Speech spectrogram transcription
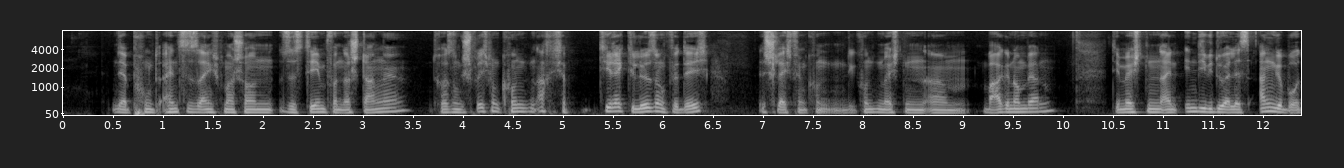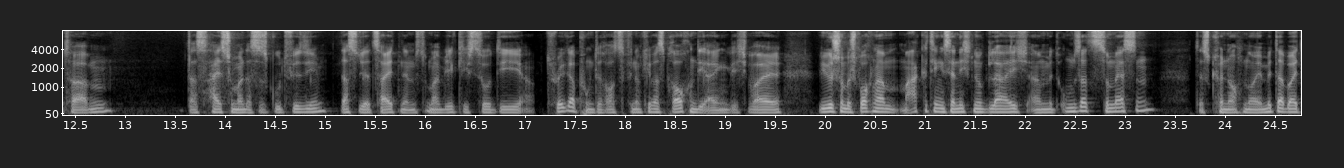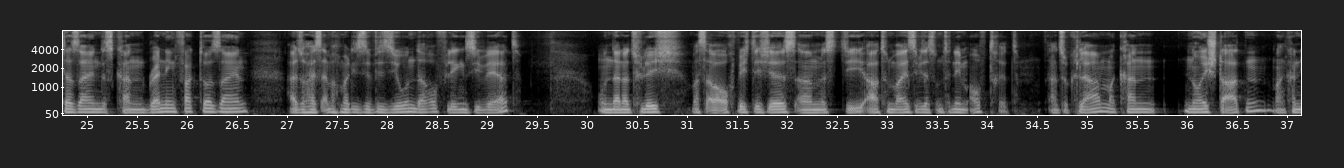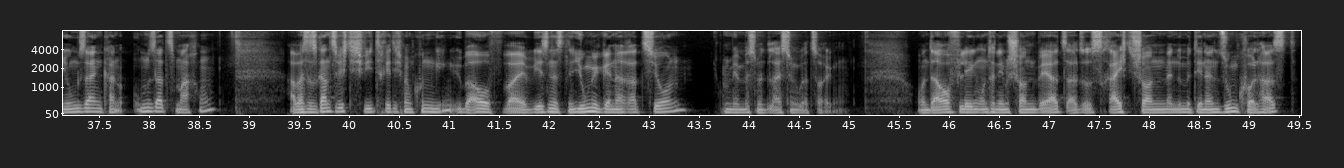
Der Punkt 1 ist eigentlich mal schon System von der Stange. Du hast ein Gespräch mit dem Kunden, ach, ich habe direkt die Lösung für dich. Ist schlecht für den Kunden. Die Kunden möchten ähm, wahrgenommen werden. Die möchten ein individuelles Angebot haben. Das heißt schon mal, das ist gut für sie, dass du dir Zeit nimmst, um mal wirklich so die Triggerpunkte rauszufinden. Okay, was brauchen die eigentlich? Weil, wie wir schon besprochen haben, Marketing ist ja nicht nur gleich äh, mit Umsatz zu messen. Das können auch neue Mitarbeiter sein, das kann Branding-Faktor sein. Also heißt einfach mal diese Vision, darauf legen sie Wert. Und dann natürlich, was aber auch wichtig ist, ähm, ist die Art und Weise, wie das Unternehmen auftritt. Also klar, man kann neu starten, man kann jung sein, kann Umsatz machen. Aber es ist ganz wichtig, wie trete ich meinem Kunden gegenüber auf, weil wir sind jetzt eine junge Generation und wir müssen mit Leistung überzeugen. Und darauf legen Unternehmen schon Wert. Also es reicht schon, wenn du mit denen einen Zoom-Call hast,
